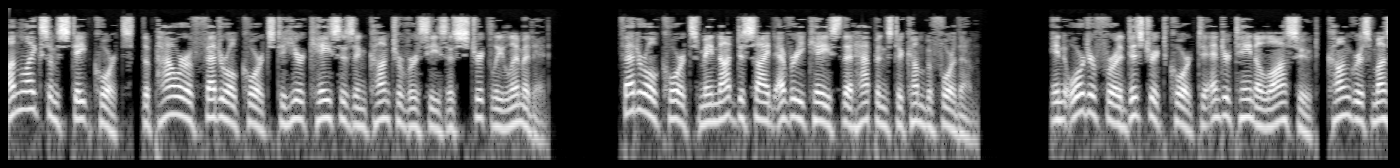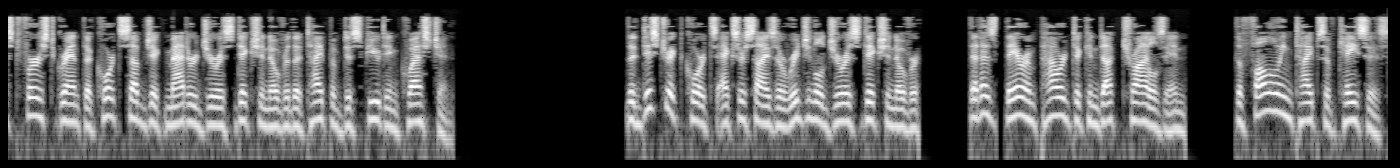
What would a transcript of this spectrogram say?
Unlike some state courts, the power of federal courts to hear cases and controversies is strictly limited. Federal courts may not decide every case that happens to come before them. In order for a district court to entertain a lawsuit, Congress must first grant the court subject matter jurisdiction over the type of dispute in question. The district courts exercise original jurisdiction over—that is, they are empowered to conduct trials in—the following types of cases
